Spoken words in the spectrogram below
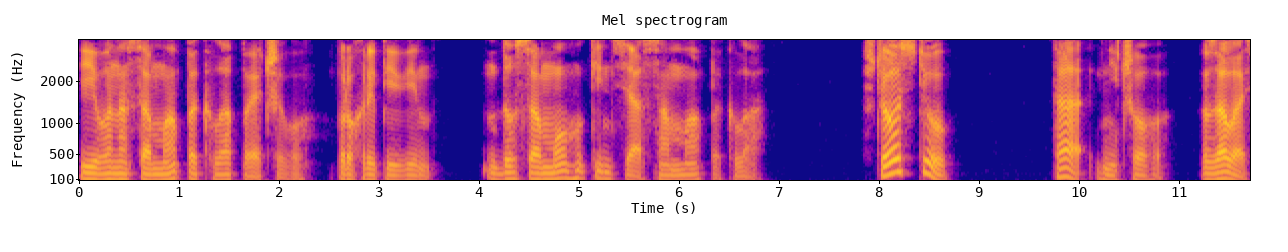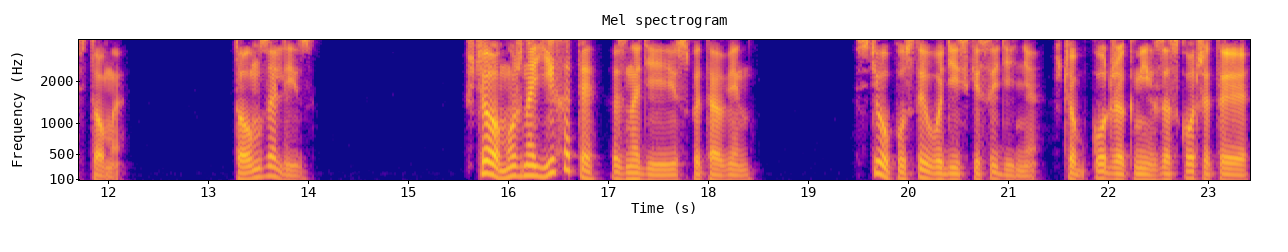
І вона сама пекла печиво, прохрипів він, до самого кінця сама пекла. Що, Стю? Та нічого. Залазь, Томе. Том заліз. Що, можна їхати? з надією спитав він. Стю опустив водійське сидіння, щоб коджак міг заскочити,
